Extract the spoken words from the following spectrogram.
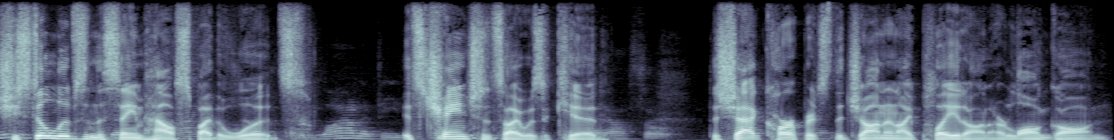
She still lives in the same house by the woods. It's changed since I was a kid. The shag carpets that John and I played on are long gone.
